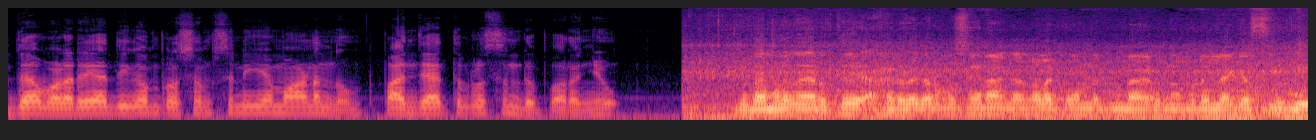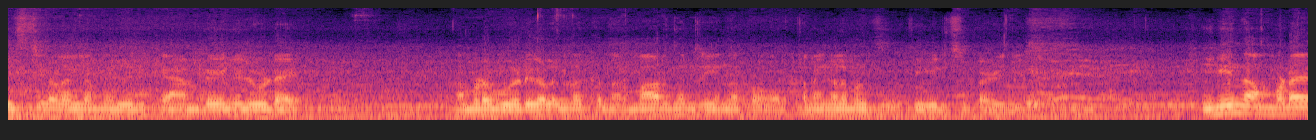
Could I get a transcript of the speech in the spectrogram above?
ഇത് വളരെയധികം പ്രശംസനീയമാണെന്നും പഞ്ചായത്ത് പ്രസിഡന്റ് പറഞ്ഞു. ഇവിടെ നമ്മൾ നേരത്തെ ഹരിത കർമ്മസേന അംഗങ്ങളൊക്കെ വന്നിട്ടുണ്ടായിരുന്നു. നമ്മുടെ ലെഗസി വേസ്റ്റുകളെല്ലാം ഒരു ക്യാമ്പയിനിലൂടെ നമ്മുടെ വീടുകളിൽ നിന്നൊക്കെ നിർമ്മാർജനം ചെയ്യുന്ന പ്രവർത്തനങ്ങൾ നമ്മൾ പൂർത്തീകരിച്ചു കഴിഞ്ഞു. ഇനി നമ്മുടെ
